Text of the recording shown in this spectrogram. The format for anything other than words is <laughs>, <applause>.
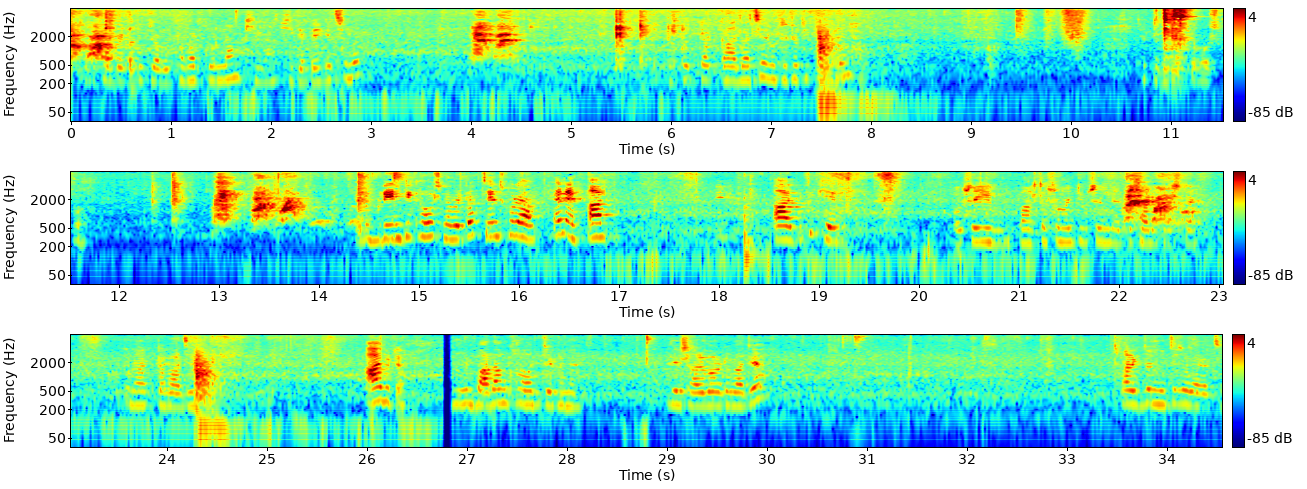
ছোটোখাটো একটু জল খাবার করলাম, খেলাম, খিদে পেয়ে গেছিল। টুকটাক কাজ আছে, রুটি টুটি করব। টিভি দেখতে বসবো। গ্রিন টি খাওয়াস না বেটা চেঞ্জ করে আয়। এনে আয়। আয় তুই খেয়ে। ও সেই পাঁচটার সময় টিউশন নিয়েছে সাড়ে পাঁচটায়। কোনো একটা বাজে। আয় বেটা। বাদাম খাওয়াচ্ছে এখানে। যে সাড়ে বারোটা বাজে। আরেকজন নিচে চলে গেছে।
